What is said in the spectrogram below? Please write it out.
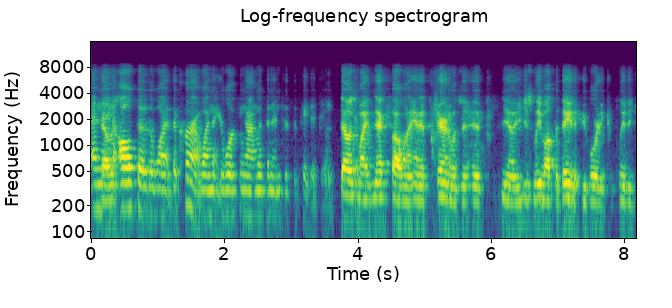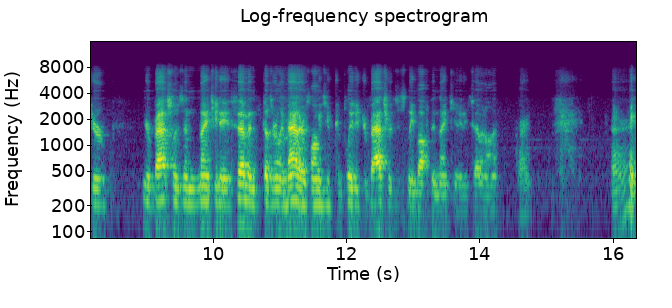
and That then was- also the one, the current one that you're working on with an anticipated date. That was my next thought when I handed it to Karen was if, you know, you just leave off the date if you've already completed your, your bachelor's in 1987, it doesn't really matter as long as you've completed your bachelor's, just leave off the 1987 on it. All right.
